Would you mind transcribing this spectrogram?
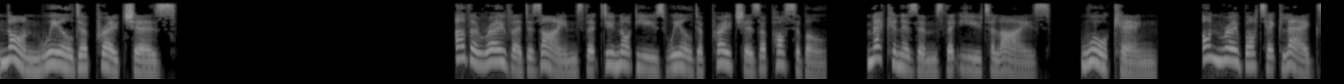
Non-wheeled approaches Other rover designs that do not use wheeled approaches are possible. Mechanisms that utilize walking on robotic legs,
